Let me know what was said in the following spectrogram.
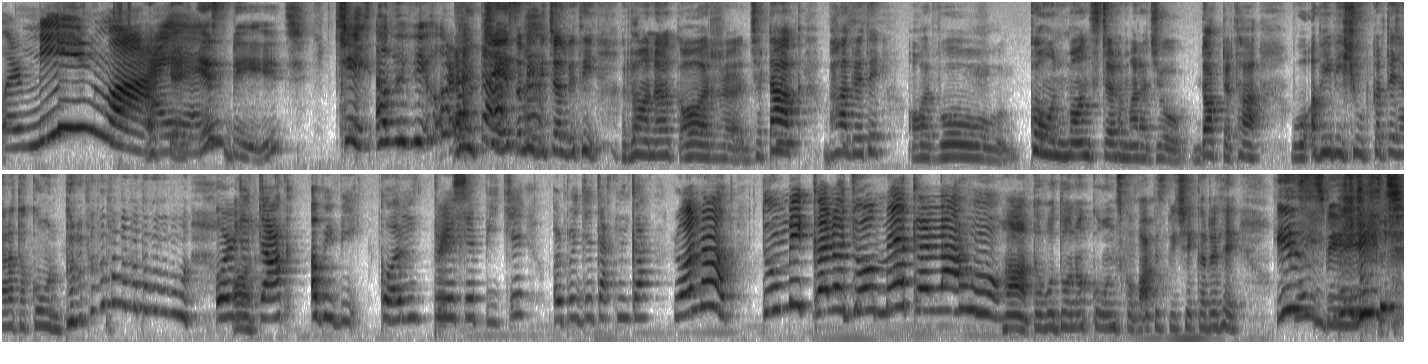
और मीनवाइल ओके इस बीच चेस अभी भी हो रहा था। चेस अभी भी चल रही थी। रौनक और जटाक भाग रहे थे और वो कौन मॉन्स्टर हमारा जो डॉक्टर था वो अभी भी शूट करते जा रहा था कौन? और जटाक अभी भी कौन? फिर से पीछे और फिर जटाक ने कहा रौनक तुम भी करो जो मैं कर रहा हूँ। हाँ तो वो दोनों कोन्स को वापस पीछे कर रहे थे। इस बीच।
